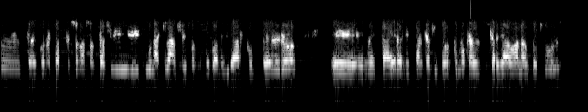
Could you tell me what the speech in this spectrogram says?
con estas personas son casi una clase. Entonces, para mí grabar con Pedro eh, en esta era que están casi todos como car- cargados al autotune,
